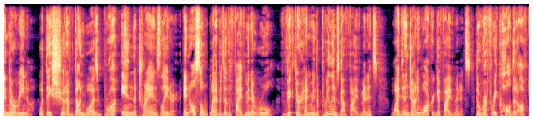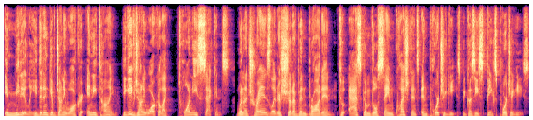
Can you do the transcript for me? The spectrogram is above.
in the arena. What they should have done was brought in the translator. And also, what happened to the five minute rule? Victor Henry in the prelims got five minutes. Why didn't Johnny Walker get five minutes? The referee called it off immediately. He didn't give Johnny Walker any time. He gave Johnny Walker like 20 seconds when a translator should have been brought in to ask him those same questions in Portuguese because he speaks Portuguese.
